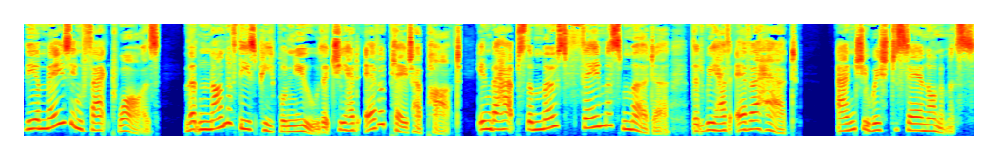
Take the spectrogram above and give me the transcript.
The amazing fact was that none of these people knew that she had ever played her part in perhaps the most famous murder that we have ever had, and she wished to stay anonymous.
